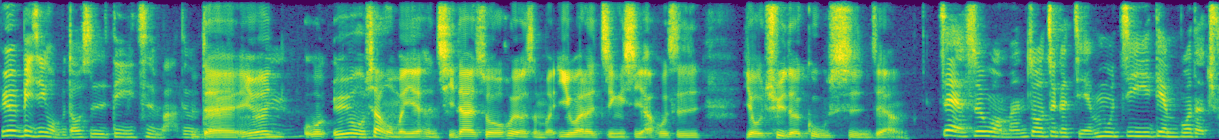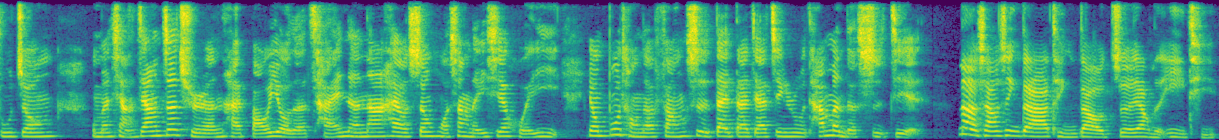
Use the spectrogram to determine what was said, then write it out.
因为毕竟我们都是第一次嘛，对不对？对，因为我因为像我们也很期待说会有什么意外的惊喜啊，或是有趣的故事这样。这也是我们做这个节目记忆电波的初衷。我们想将这群人还保有的才能啊，还有生活上的一些回忆，用不同的方式带大家进入他们的世界。那相信大家听到这样的议题，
